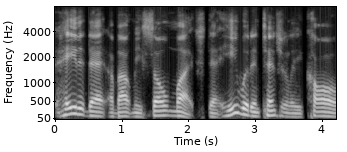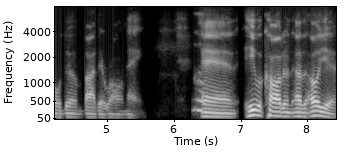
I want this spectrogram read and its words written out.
hated that about me so much that he would intentionally call them by their wrong name. Oh, and he would call them other oh yeah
